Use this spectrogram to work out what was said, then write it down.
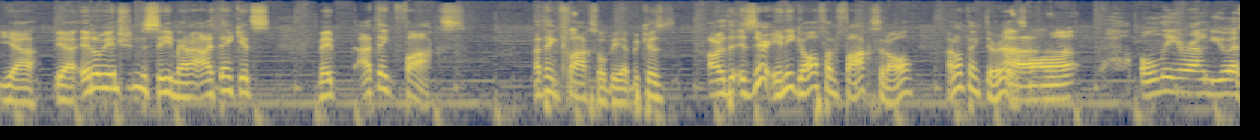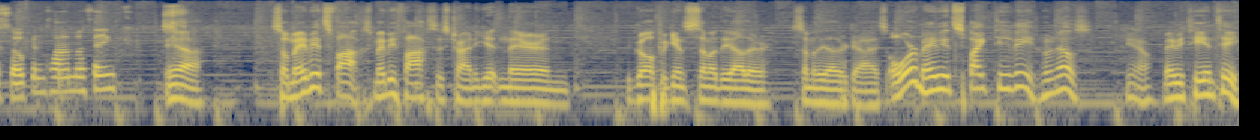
yeah, yeah, it'll be interesting to see, man. I think it's maybe I think Fox. I think Fox will be it because are the, is there any golf on Fox at all? I don't think there is. Uh, only around U.S. Open time, I think. yeah, so maybe it's Fox. Maybe Fox is trying to get in there and go up against some of the other some of the other guys, or maybe it's Spike TV. Who knows? You know, maybe TNT.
